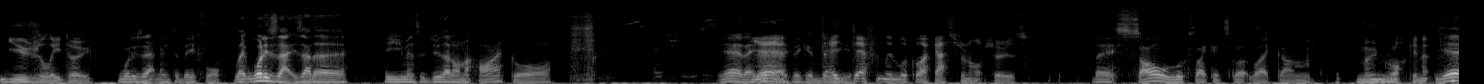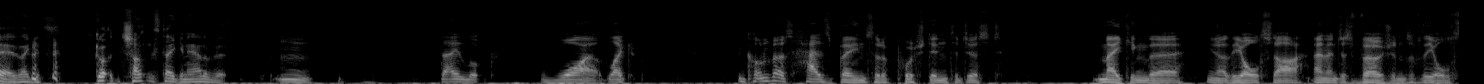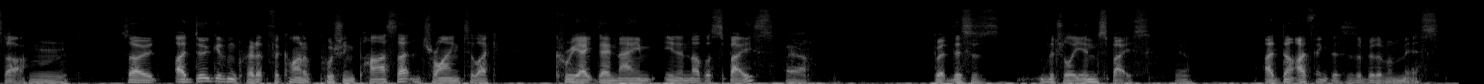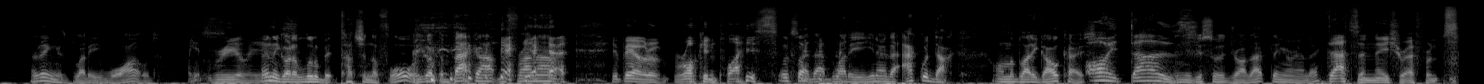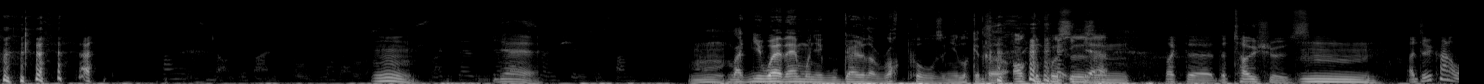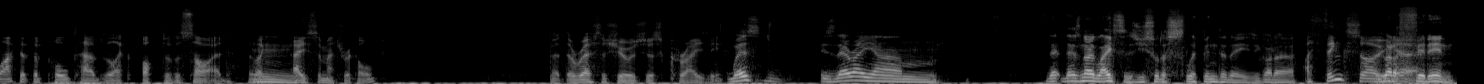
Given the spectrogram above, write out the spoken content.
usually do. What is that meant to be for? Like, what is that? Is that a? Are you meant to do that on a hike or? Space shoes. Yeah, they yeah, look like they could they definitely look like astronaut shoes. Their sole looks like it's got like um. Like moon rock in it. Yeah, like it's got chunks taken out of it. Mm. They look wild. Like Converse has been sort of pushed into just making the you know the All Star and then just versions of the All Star. Mm. So I do give them credit for kind of pushing past that and trying to like create their name in another space. Yeah. But this is literally in space. Yeah. I don't. I think this is a bit of a mess. That thing is bloody wild. It really Only got a little bit touching the floor. You got the back up, the front up. You'd be able to rock in place. Looks like that bloody, you know, the aqueduct on the bloody Gold Coast. Oh, it does. And you just sort of drive that thing around, eh? That's a niche reference. Tell me it's not designed for water or something. Mm. Like Yeah. like swim shoes or something. Mm. Like you wear them when you go to the rock pools and you look at the octopuses Yeah. and. Like the the toe shoes. Mm. I do kind of like that the pull tabs are like off to the side. They're like Mm. asymmetrical. But the rest of the shoe is just crazy. Where's. Is there a. um? there- There's no laces. You sort of slip into these. You gotta. I think so. You gotta yeah. fit in.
